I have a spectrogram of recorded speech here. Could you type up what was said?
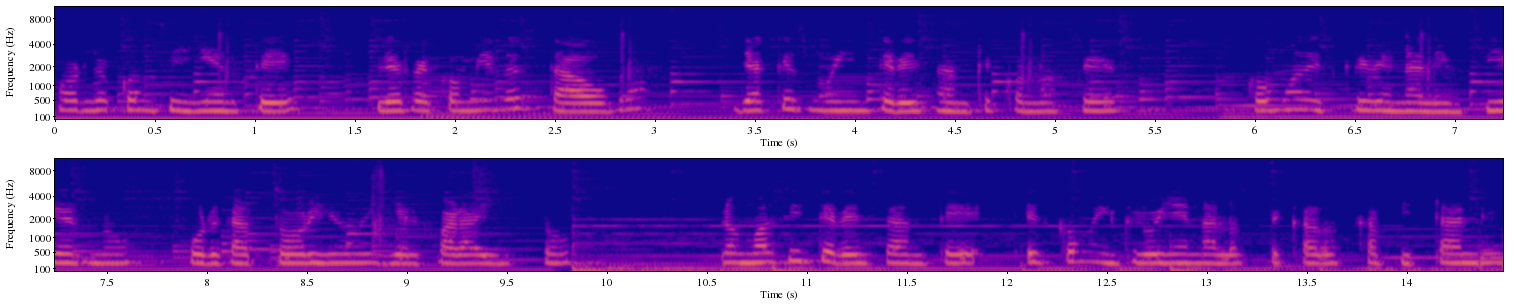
Por lo consiguiente, les recomiendo esta obra, ya que es muy interesante conocer cómo describen al infierno, purgatorio y el paraíso. Lo más interesante es cómo incluyen a los pecados capitales,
